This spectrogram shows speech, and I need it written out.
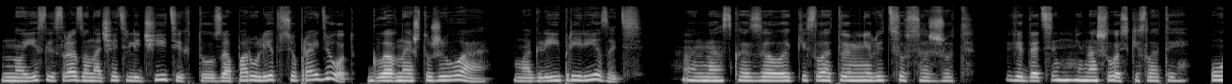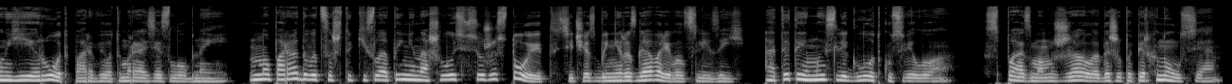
Но если сразу начать лечить их, то за пару лет все пройдет. Главное, что жива. Могли и прирезать. Она сказала, кислотой мне лицо сожжет. Видать, не нашлось кислоты. Он ей рот порвет, мрази злобной. Но порадоваться, что кислоты не нашлось, все же стоит. Сейчас бы не разговаривал с Лизой. От этой мысли глотку свело. Спазмом сжало, даже поперхнулся.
